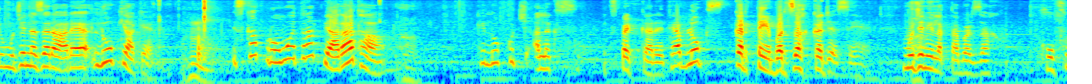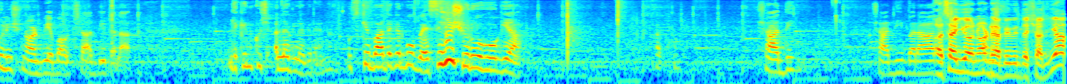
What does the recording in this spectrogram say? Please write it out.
जो मुझे नज़र आ रहा है लोग क्या कह रहे हैं? इसका प्रोमो इतना प्यारा था कि लोग कुछ अलग एक्सपेक्ट कर रहे थे। अब लोग करते हैं बरजख का जैसे है। मुझे हाँ। नहीं लगता Barzakh hopefully should not be about shaadi talaq. लेकिन कुछ अलग लग रहा है ना। उसके बाद अगर वो वैसे ही शुरू हो गया शादी शादी बारात। अच्छा you are not happy with the shaadi. या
